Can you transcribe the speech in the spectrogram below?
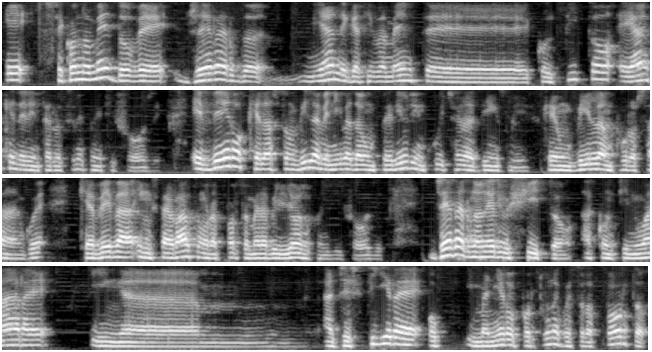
E secondo me dove Gerard mi ha negativamente colpito è anche nelle interazioni con i tifosi. È vero che l'Aston Villa veniva da un periodo in cui c'era Dean Smith, che è un villain puro sangue, che aveva instaurato un rapporto meraviglioso con i tifosi. Gerard non è riuscito a continuare in, uh, a gestire in maniera opportuna questo rapporto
